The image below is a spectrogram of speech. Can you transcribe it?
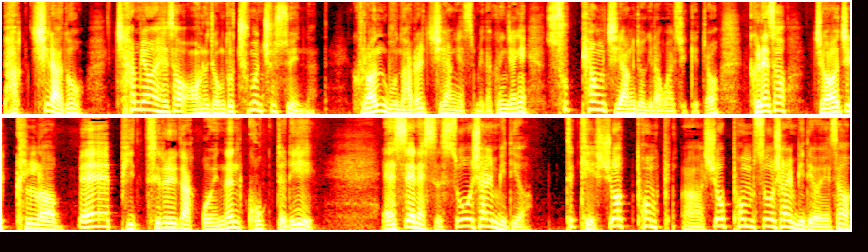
박치라도 참여해서 어느 정도 춤은 출 수 있는 그런 문화를 지향했습니다. 굉장히 수평 지향적이라고 할 수 있겠죠. 그래서 저지 클럽의 비트를 갖고 있는 곡들이 SNS, 소셜 미디어, 특히 숏폼, 어, 숏폼 소셜 미디어에서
